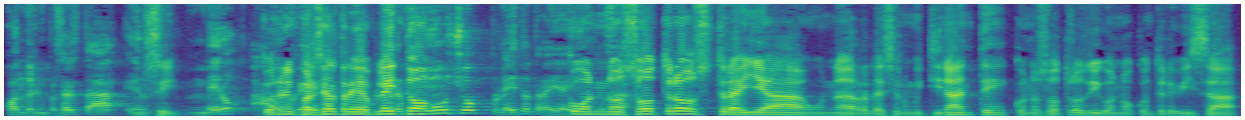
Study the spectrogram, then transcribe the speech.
Cuando el imparcial está en Sí. mero Con el imparcial traía pleito. pero Mucho pleito traía ahí, Con sea, nosotros traía una relación muy tirante. Con nosotros, digo, no con Televisa.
